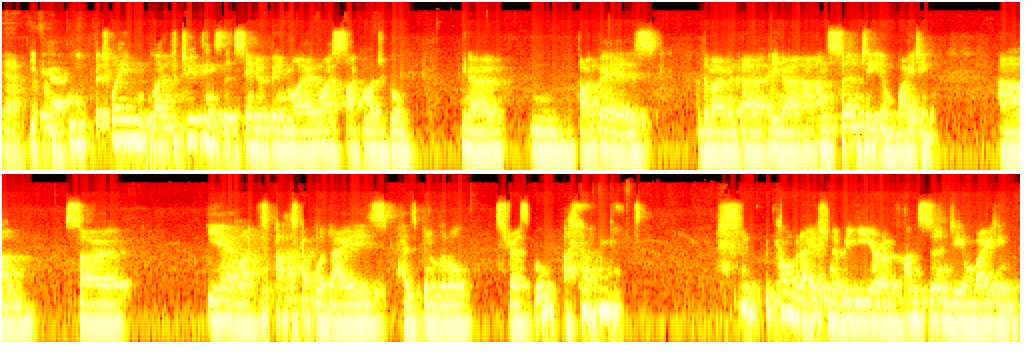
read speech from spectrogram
yeah. Yeah, look, between like the two things that seem to have been my, my psychological, you know, bugbears at the moment, uh, you know, uncertainty and waiting. Um, so, yeah, like this past couple of days has been a little stressful. the combination of a year of uncertainty and waiting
